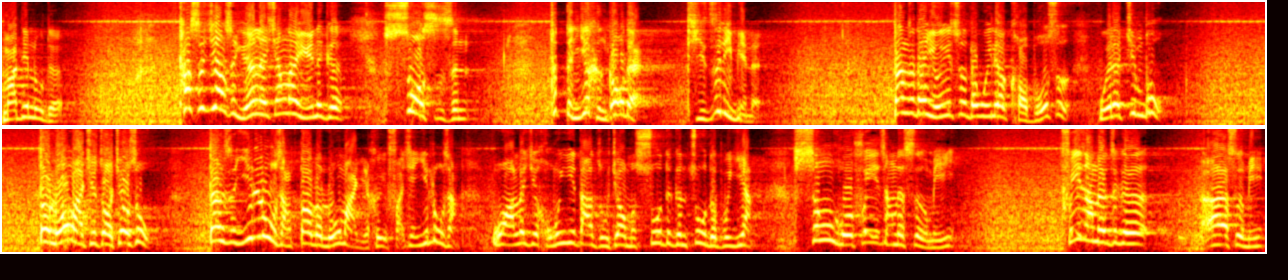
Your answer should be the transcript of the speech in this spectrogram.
马丁路德，他实际上是原来相当于那个硕士生，他等级很高的体制里面的，但是他有一次他为了考博士，为了进步，到罗马去找教授，但是一路上到了罗马以后，发现一路上哇那些红衣大主教们说的跟做的不一样，生活非常的奢靡，非常的这个啊奢靡，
